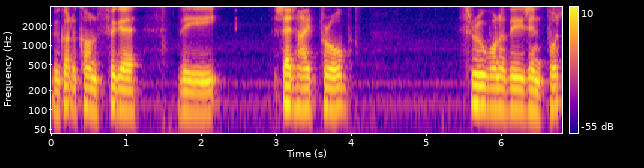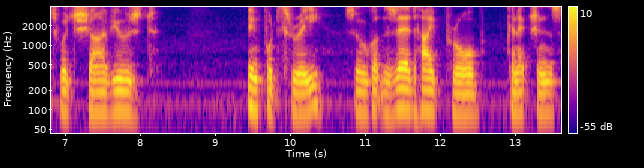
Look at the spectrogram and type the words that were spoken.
We've got to configure the Z-height probe through one of these inputs which I've used input 3 so we've got the Z height probe connections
